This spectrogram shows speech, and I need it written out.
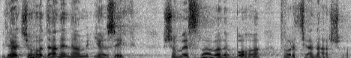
для цього даний нам язик, що ми славили Бога, Творця нашого.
